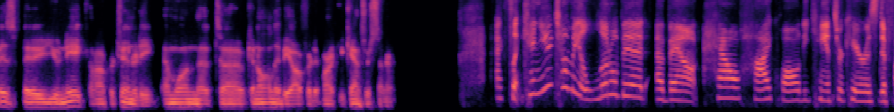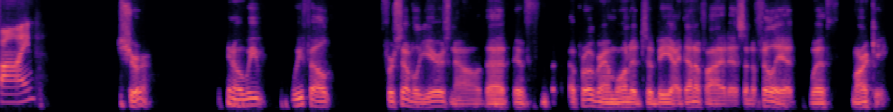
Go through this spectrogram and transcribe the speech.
is a unique opportunity and one that uh, can only be offered at Markey Cancer Center. Excellent. Can you tell me a little bit about how high quality cancer care is defined? Sure. You know, we we felt for several years now that if a program wanted to be identified as an affiliate with Markey,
